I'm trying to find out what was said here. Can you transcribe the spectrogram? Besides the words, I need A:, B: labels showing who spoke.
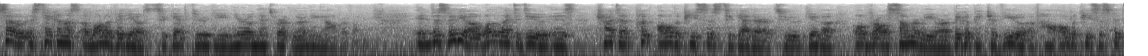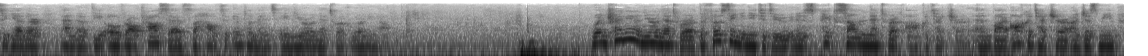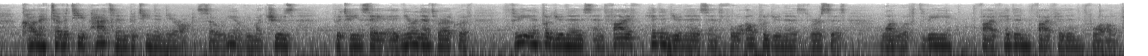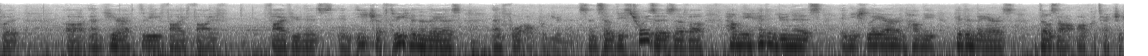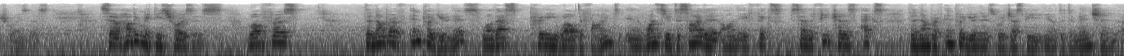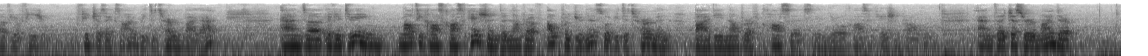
A: So it's taken us a lot of videos to get through the neural network learning algorithm. In this video, what I'd like to do is try to put all the pieces together to give an overall summary or a bigger picture view of how all the pieces fit together and of the overall process for how to implement a neural network learning algorithm. When training a neural network, the first thing you need to do is pick some network architecture. And by architecture, I just mean connectivity pattern between the neurons. So, you know, we might choose between, say, a neural network with three input units and five hidden units and four output units versus one with three, five hidden, five hidden, four output, uh, and here three, five, five, five units in each of three hidden layers and four output units. And so these choices of uh, how many hidden units in each layer and how many hidden layers, those are architecture choices. So how do you make these choices? Well, first, the number of input units, well, that's pretty well defined. And once you've decided on a fixed set of features x, the number of input units will just be, you know, the dimension of your feature, features xi will be determined by that. And uh, if you're doing multi-class classification, the number of output units will be determined by the number of classes in your classification problem. And uh, just a reminder,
